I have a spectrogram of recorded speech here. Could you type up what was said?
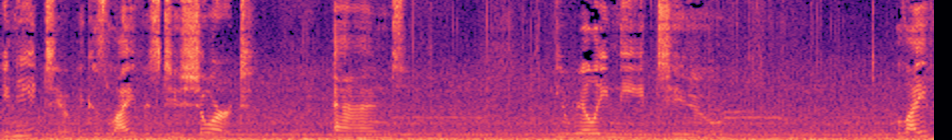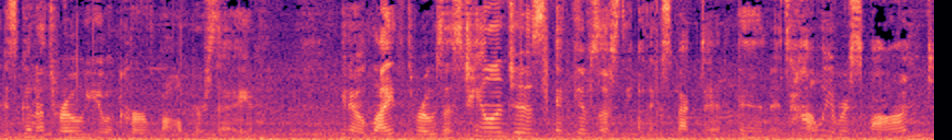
you need to because life is too short and you really need to. Life is going to throw you a curveball, per se. And, you know, life throws us challenges, it gives us the unexpected, and it's how we respond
